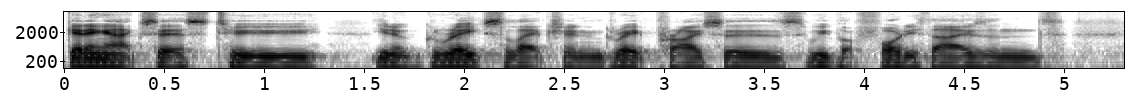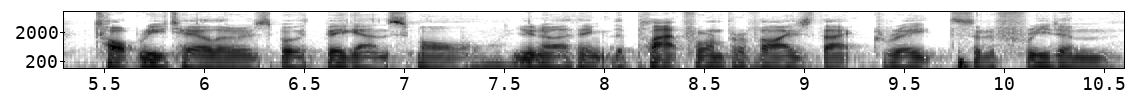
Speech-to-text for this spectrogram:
getting access to you know great selection, great prices. We've got forty thousand top retailers, both big and small. You know, I think the platform provides that great sort of freedom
